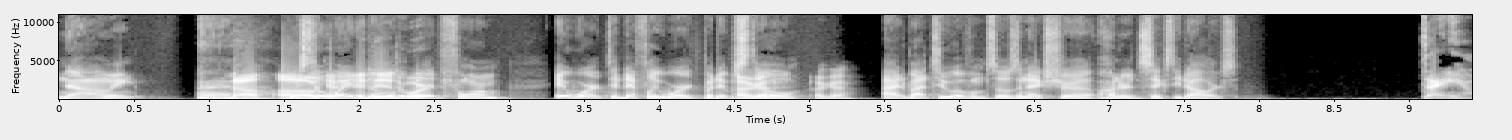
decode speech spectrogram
No, I mean, No. Oh, we still okay. waited it a did little work. bit for them. It worked. It definitely worked, but it was Okay. still. Okay. I had about two of them, so it was an extra one hundred and sixty dollars. Damn.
